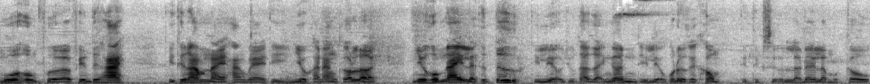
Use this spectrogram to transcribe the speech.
Mua hôm phiên thứ hai thì thứ năm này hàng về thì nhiều khả năng có lời như hôm nay là thứ tư thì liệu chúng ta giải ngân thì liệu có được hay không? Thì thực sự là đây là một câu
